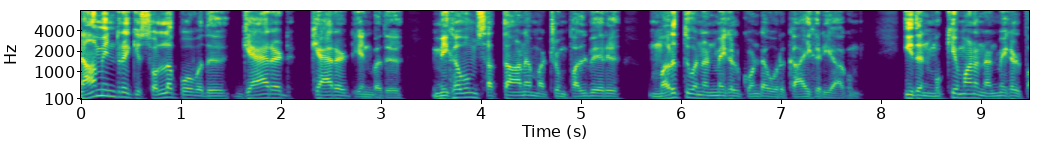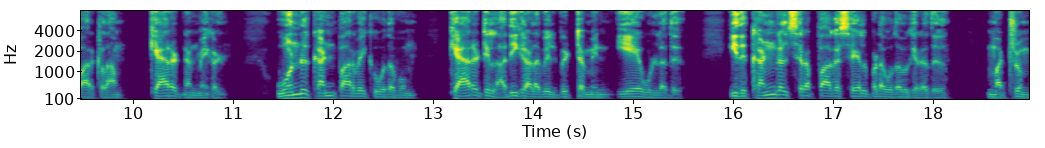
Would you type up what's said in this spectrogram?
நாம் இன்றைக்கு சொல்ல போவது கேரட் கேரட் என்பது மிகவும் சத்தான மற்றும் பல்வேறு மருத்துவ நன்மைகள் கொண்ட ஒரு காய்கறி ஆகும் இதன் முக்கியமான நன்மைகள் பார்க்கலாம். கேரட் நன்மைகள். ஒன்று கண் பார்வைக்கு உதவும். கேரட்டில் அதிக அளவில் விட்டமின் ஏ உள்ளது. இது கண்கள் சிறப்பாக செயல்பட உதவுகிறது மற்றும்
